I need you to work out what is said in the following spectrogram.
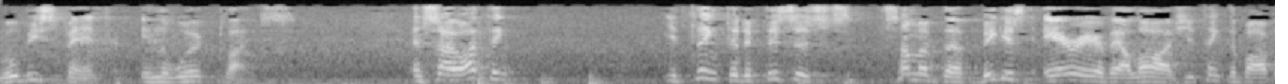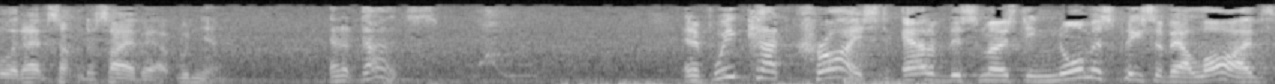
will be spent in the workplace. And so I think you'd think that if this is some of the biggest area of our lives, you'd think the Bible would have something to say about, it, wouldn't you? And it does. And if we cut Christ out of this most enormous piece of our lives,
